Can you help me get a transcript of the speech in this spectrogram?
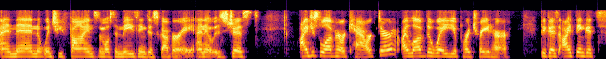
and then when she finds the most amazing discovery and it was just i just love her character i love the way you portrayed her because i think it's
